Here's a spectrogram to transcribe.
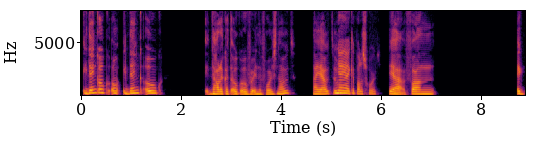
Ik denk ook, ik denk ook, daar had ik het ook over in de voice note naar jou toe. Ja, ja, ik heb alles gehoord. Ja, van. Ik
